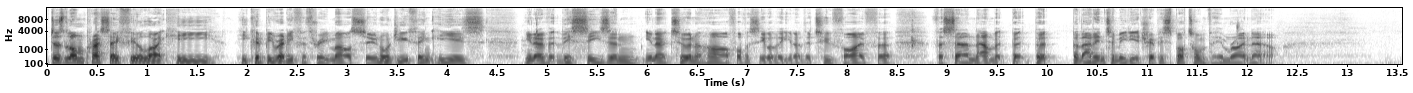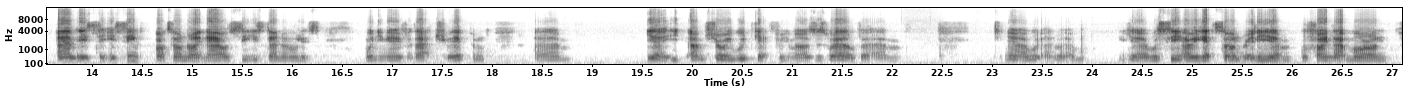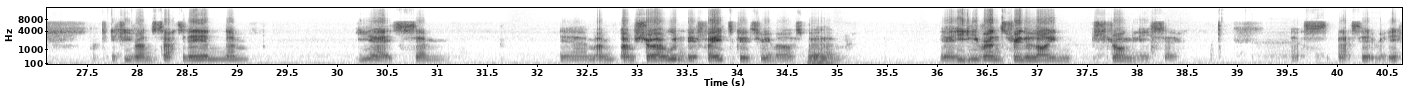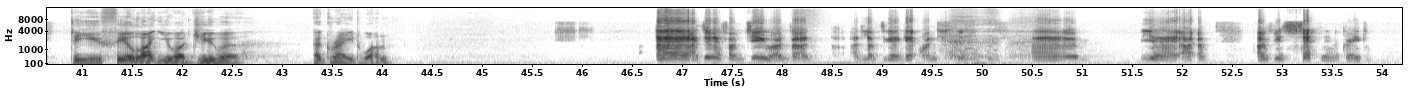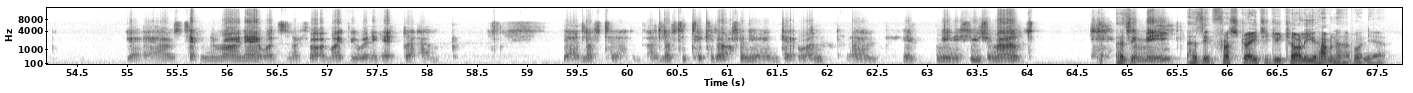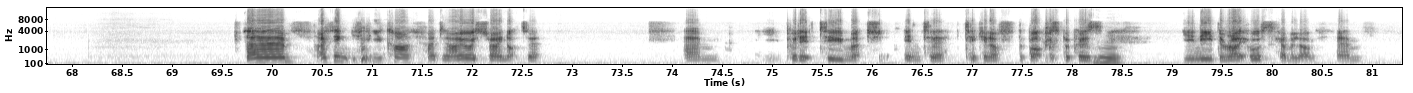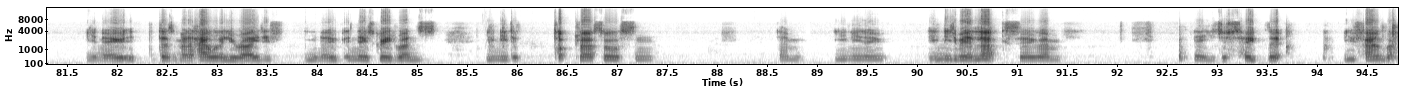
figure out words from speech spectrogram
does L'Homme Presse feel like he he could be ready for three miles soon, or do you think he is? You know, this season, you know, two and a half, obviously, or the you know the two five for for Sandown, but but but but that intermediate trip is spot on for him right now. Um, it, it seems spot on right now. Obviously, he's done all his winning over that trip, and um, yeah, he, I'm sure he would get three miles as well. But um, no, I, would- I, I, yeah, we'll see how he gets on. Really, um, we'll find out more on if he runs Saturday, and um, yeah, it's um, yeah, I'm- I'm, sure I wouldn't be afraid to go three miles, but Mm. um, yeah, he, he runs through the line strongly, so that's that's it really. Do you feel like you are due a, a grade one? Uh, I don't know if I'm due one, but I'd, I'd love to go and get one. um, yeah, I, I've, I've been second in the grade. Yeah, I was second in Ryanair once, and I thought I might be winning it, but um, yeah, I'd love to. I'd love to tick it off anyway and get one. Um, it mean a huge amount Has to it me. has it frustrated you, Charlie? You haven't had one yet. Um, I think you can't. I don't know. I always try not to um, put it too much into ticking off the box because Mm. you need the right horse to come along. Um, you know, it doesn't matter how well you ride. If you know in those grade ones, you need a top class horse, and um, you know you need a bit of luck. So um, yeah, you just hope that you found one.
